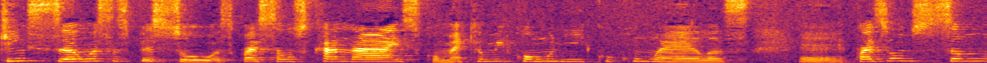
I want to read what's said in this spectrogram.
Quem são essas pessoas? Quais são os canais? Como é que eu me comunico com elas? É, quais vão, são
